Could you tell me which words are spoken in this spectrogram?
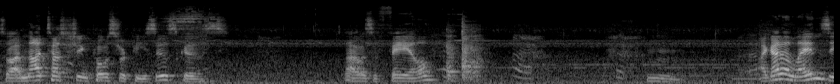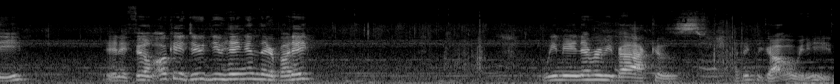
So I'm not touching poster pieces, because that was a fail. Hmm. I got a lensy and a film. Okay, dude, you hang in there, buddy. We may never be back, because I think we got what we need.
